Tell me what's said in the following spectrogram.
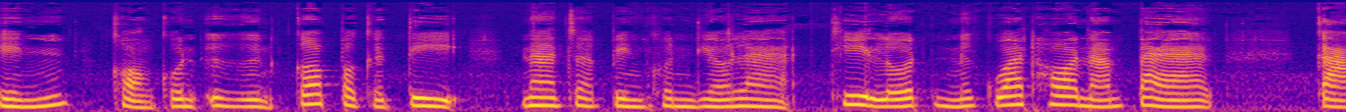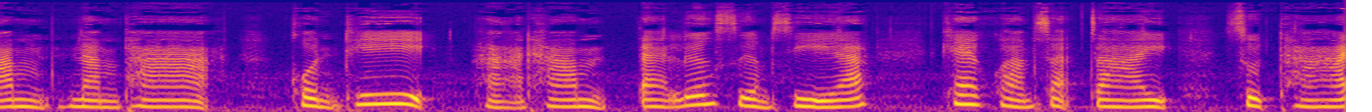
เห็นของคนอื่นก็ปกติ น่าจะเป็นคนเดียวแหละ ที่รถนึกว่าท่อน้ำแตก กรรมนำพา คนที่หาทำแต่เรื่องเสื่อมเสีย แค่ความสะใจ สุดท้าย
